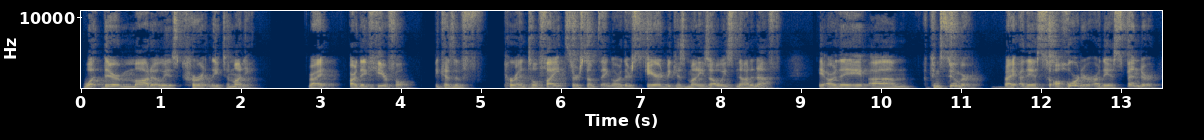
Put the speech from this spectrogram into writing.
what their motto is currently to money, right? Are they fearful because of parental fights or something, or they're scared because money's always not enough? Are they um, a consumer, right? Are they a, a hoarder? Are they a spender?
